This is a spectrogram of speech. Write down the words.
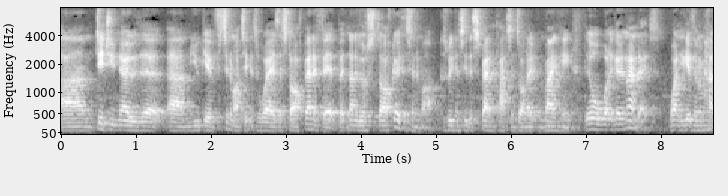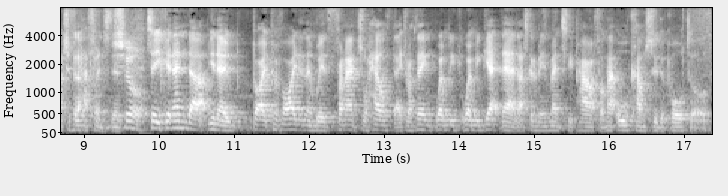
Um, did you know that um, you give cinema tickets away as a staff benefit, but none of your staff go to the cinema because we can see the spend patterns on open banking. They all want to go to Nando's. Why don't you give them a voucher for that, for instance? Sure. So you can end up, you know, by providing them with financial health data. I think when we when we get there, that's going to be immensely powerful, and that all comes through the portal.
